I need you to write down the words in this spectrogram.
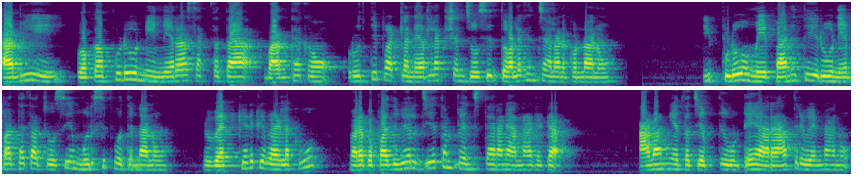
అభి ఒకప్పుడు నీ నిరాసక్తత బద్ధకం వృత్తి పట్ల నిర్లక్ష్యం చూసి తొలగించాలనుకున్నాను. ఇప్పుడు మీ పనితీరు నిబద్ధత చూసి మురిసిపోతున్నాను. నువ్వెక్కడికి వెళ్ళకు? మరొక పదివేలు జీతం పెంచుతారని అన్నాడట. అనన్యత చెప్తూ ఉంటే ఆ రాత్రి విన్నాను.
